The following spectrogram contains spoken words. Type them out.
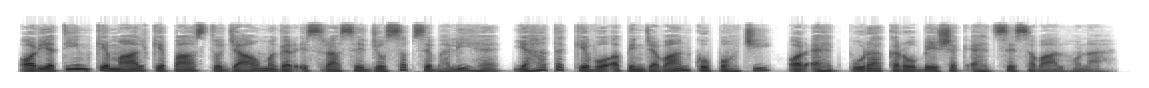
اور یتیم کے مال کے پاس تو جاؤ مگر اسرا سے جو سب سے بھلی ہے، یہاں تک کہ وہ اپن جوان کو پہنچی اور عہد پورا کرو، بے شک عہد سے سوال ہونا ہے۔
